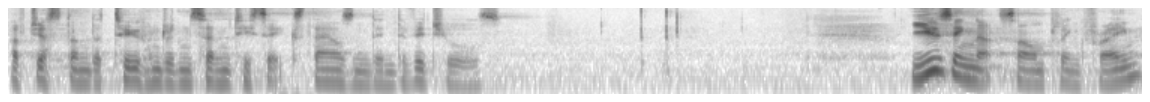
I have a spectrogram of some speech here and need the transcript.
of just under 276,000 individuals. Using that sampling frame,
